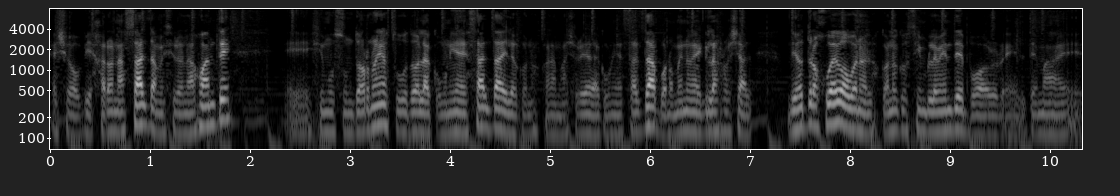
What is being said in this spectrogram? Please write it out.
ellos viajaron a Salta, me hicieron el aguante. Eh, hicimos un torneo, estuvo toda la comunidad de Salta y lo conozco a la mayoría de la comunidad de Salta, por lo menos de Clash Royale. De otro juego, bueno, los conozco simplemente por el tema de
